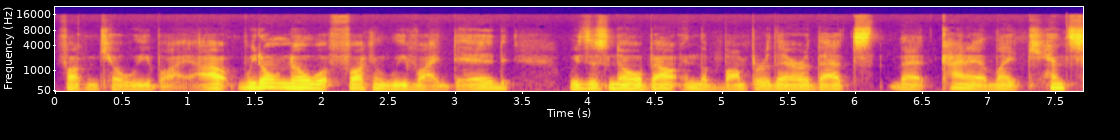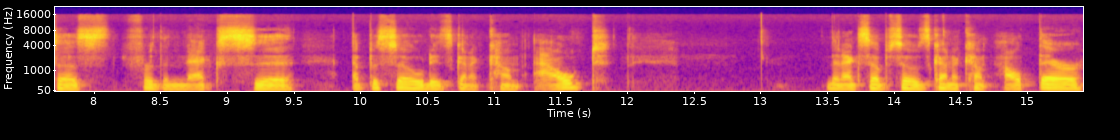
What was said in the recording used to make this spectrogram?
fucking kill Levi. I, we don't know what fucking Levi did. We just know about in the bumper there. That's that kind of like hints us for the next uh, episode is gonna come out. The next episode is gonna come out there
